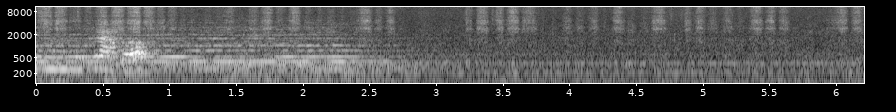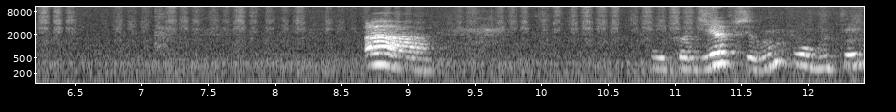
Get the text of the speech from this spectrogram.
ou peu importe. Ah Et quand diable, c'est bon pour goûter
